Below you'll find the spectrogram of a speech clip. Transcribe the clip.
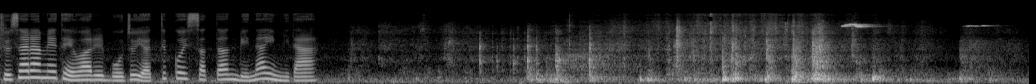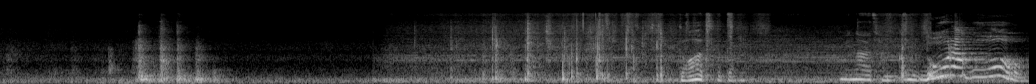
두 사람의 대화를 모두 엿듣고 있었던 미나입니다. 놔, 제발. 미나야 잠깐. 놓으라고!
